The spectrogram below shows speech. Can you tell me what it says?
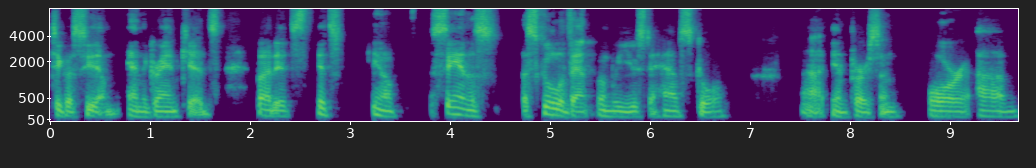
to go see them and the grandkids. But it's it's you know seeing a, a school event when we used to have school uh, in person, or um,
